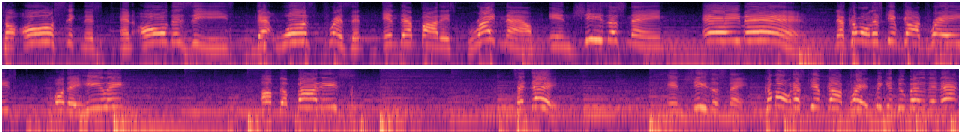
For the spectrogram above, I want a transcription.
to all sickness and all disease that was present in their bodies right now in Jesus' name. Amen. Now, come on, let's give God praise for the healing of the bodies today in Jesus' name. Come on, let's give God praise. We can do better than that.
